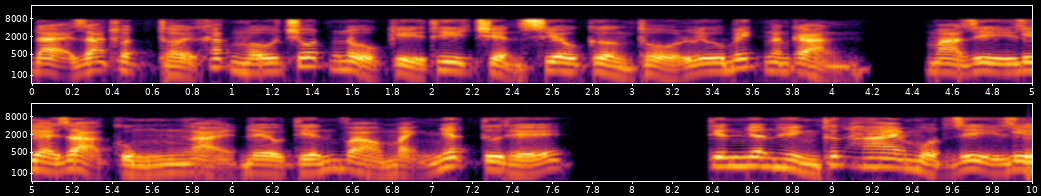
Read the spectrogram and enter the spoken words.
đại gia thuật thời khắc mấu chốt nổ kỳ thi triển siêu cường thổ lưu bích ngăn cản mà dị dị dạ cùng ngải đều tiến vào mạnh nhất tư thế. Tiên nhân hình thức hai một dị dị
